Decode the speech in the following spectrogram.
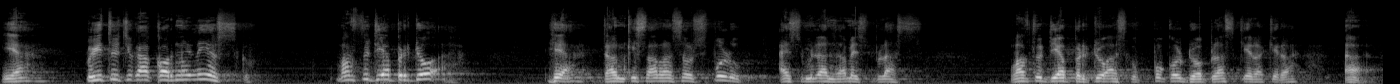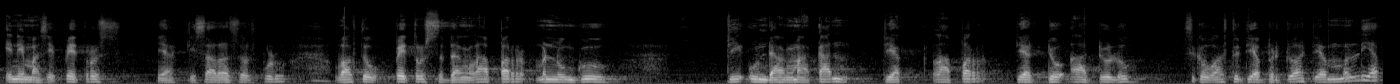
Ya, begitu juga Cornelius. Waktu dia berdoa. Ya, dalam kisah Rasul 10 ayat 9 sampai 11. Waktu dia berdoa pukul 12 kira-kira. Ah, ini masih Petrus ya, kisah Rasul 10 waktu Petrus sedang lapar menunggu diundang makan, dia lapar, dia doa dulu. Waktu dia berdoa, dia melihat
